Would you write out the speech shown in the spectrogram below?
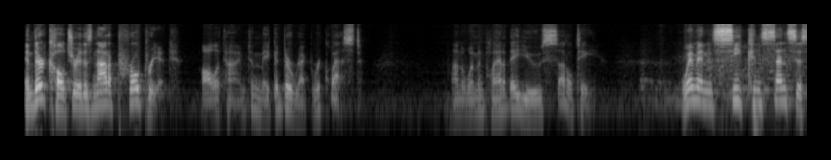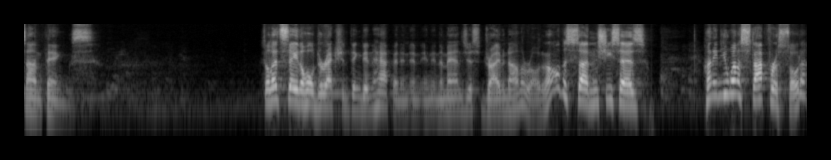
in their culture, it is not appropriate all the time to make a direct request. On the women planet, they use subtlety. Women seek consensus on things. So let's say the whole direction thing didn't happen, and, and, and the man's just driving down the road, and all of a sudden she says, Honey, do you want to stop for a soda?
